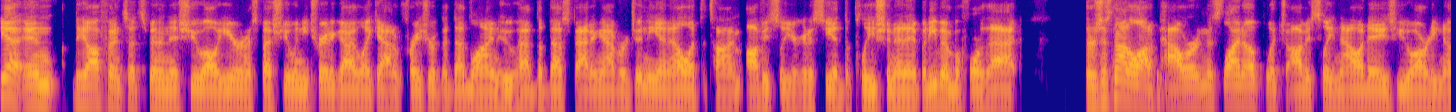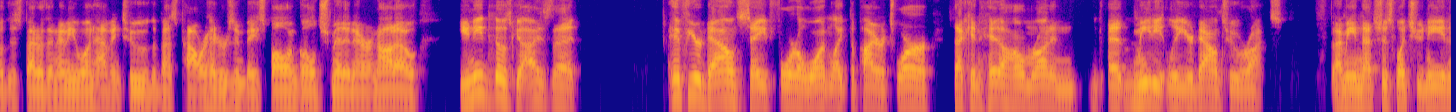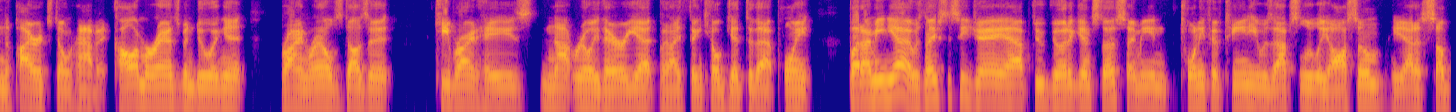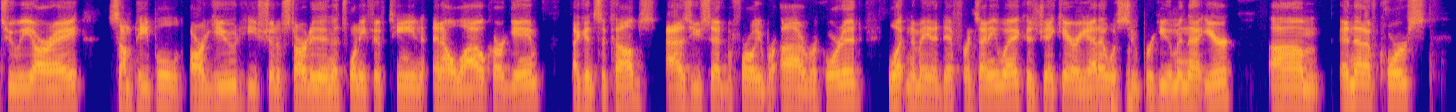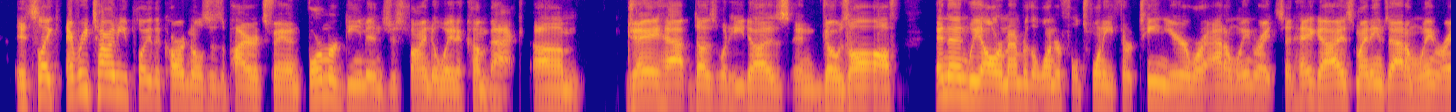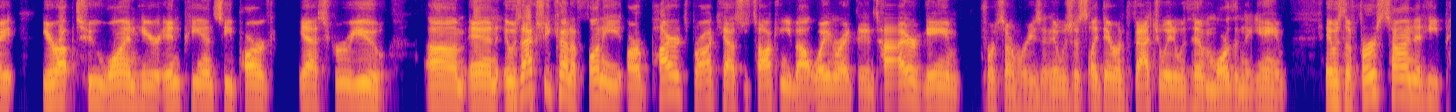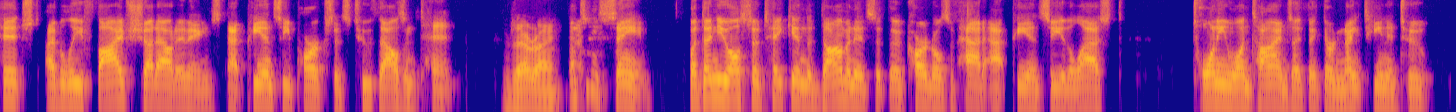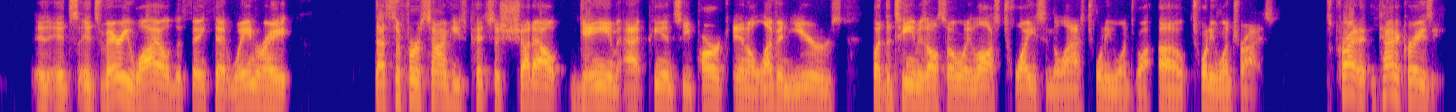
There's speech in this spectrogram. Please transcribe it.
Yeah, and the offense that's been an issue all year, and especially when you trade a guy like Adam Frazier at the deadline, who had the best batting average in the NL at the time. Obviously, you're going to see a depletion in it, but even before that, there's just not a lot of power in this lineup, which obviously nowadays you already know this better than anyone, having two of the best power hitters in baseball and Goldschmidt and Arenado. You need those guys that, if you're down, say four to one, like the Pirates were, that can hit a home run and immediately you're down two runs. I mean, that's just what you need, and the Pirates don't have it. Colin Moran's been doing it. Bryan Reynolds does it. Ke'Bryan Hayes, not really there yet, but I think he'll get to that point. But I mean, yeah, it was nice to see J.A. Happ do good against us. I mean, 2015, he was absolutely awesome. He had a sub two ERA. Some people argued he should have started in the 2015 NL wildcard game against the Cubs. As you said before we uh, recorded, wouldn't have made a difference anyway because Jake Arrieta was superhuman that year. Um, and then, of course, it's like every time you play the Cardinals as a Pirates fan, former demons just find a way to come back. Um, J. Happ does what he does and goes off. And then we all remember the wonderful 2013 year where Adam Wainwright said, Hey guys, my name's Adam Wainwright. You're up 2 1 here in PNC Park. Yeah, screw you. Um, and it was actually kind of funny. Our Pirates broadcast was talking about Wainwright the entire game for some reason. It was just like they were infatuated with him more than the game. It was the first time that he pitched, I believe, five shutout innings at PNC Park since 2010. Is that right? That's insane. But then you also take in the dominance that the Cardinals have had at PNC the last 21 times. I think they're 19 and 2. It's it's very wild to think that Wainwright that's the first time he's pitched a shutout game at PNC Park in 11 years, but the team has also only lost twice in the last 21 uh, 21 tries. It's kind of crazy.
